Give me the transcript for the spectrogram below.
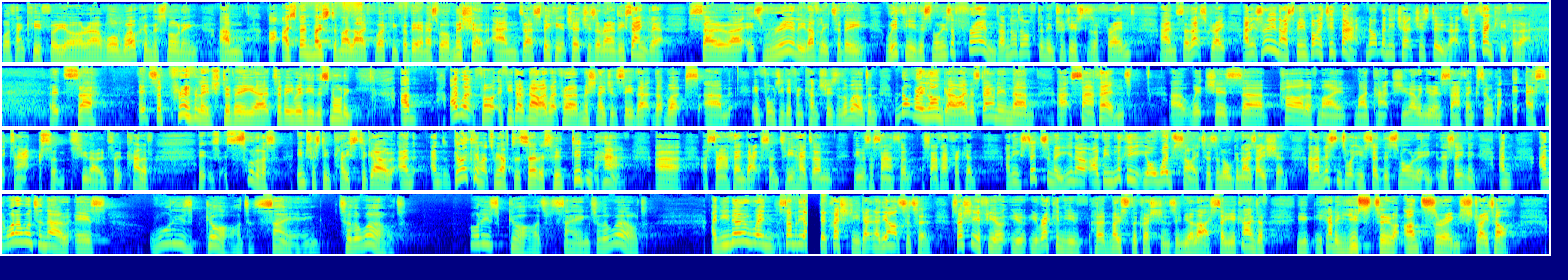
Well, thank you for your uh, warm welcome this morning. Um, I spend most of my life working for BMS World Mission and uh, speaking at churches around East Anglia. So uh, it's really lovely to be with you this morning as a friend. I'm not often introduced as a friend, and so that's great. And it's really nice to be invited back. Not many churches do that, so thank you for that. It's, uh, it's a privilege to be, uh, to be with you this morning. Um, I work for, if you don't know, I work for a mission agency that, that works um, in 40 different countries of the world. And not very long ago, I was down in um, Southend, uh, which is uh, part of my, my patch. You know, when you're in Southend, because they've all got Essex accents, you know, so it kind of, it's, it's sort of an interesting place to go. And, and the guy came up to me after the service who didn't have uh, a Southend accent. He, had, um, he was a South, um, South African. And he said to me, You know, I've been looking at your website as an organization, and I've listened to what you've said this morning, this evening. And, and what I want to know is what is God saying to the world? What is God saying to the world? And you know, when somebody asks you a question you don't know the answer to, especially if you, you, you reckon you've heard most of the questions in your life, so you're kind of, you, you're kind of used to answering straight off.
